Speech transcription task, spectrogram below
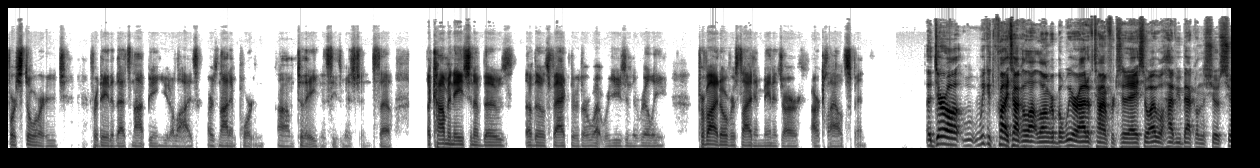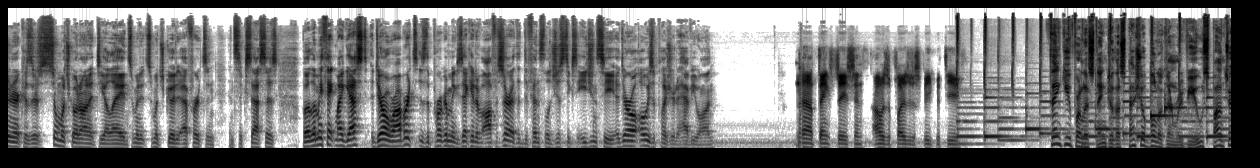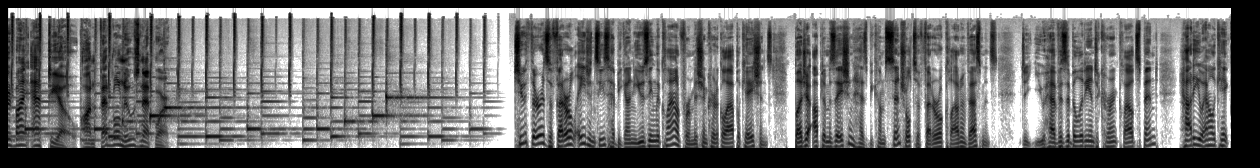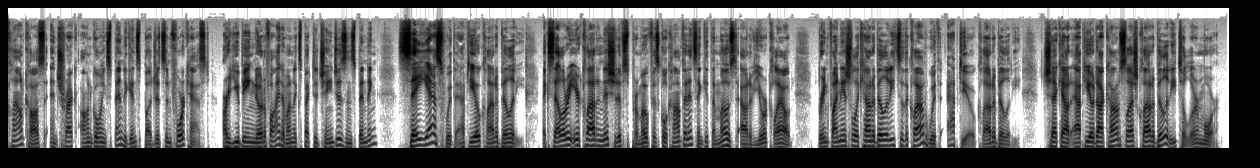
for storage for data that's not being utilized or is not important um, to the agency's mission. So a combination of those of those factors are what we're using to really provide oversight and manage our our cloud spend. Uh, Daryl, we could probably talk a lot longer, but we are out of time for today. So I will have you back on the show sooner because there's so much going on at DLA and so many, so much good efforts and, and successes. But let me thank my guest. Daryl Roberts is the Program Executive Officer at the Defense Logistics Agency. Uh, Daryl, always a pleasure to have you on. No, thanks, Jason. Always a pleasure to speak with you. Thank you for listening to the special bulletin review sponsored by Apptio on Federal News Network. Two thirds of federal agencies have begun using the cloud for mission critical applications. Budget optimization has become central to federal cloud investments. Do you have visibility into current cloud spend? How do you allocate cloud costs and track ongoing spend against budgets and forecast? Are you being notified of unexpected changes in spending? Say yes with Apptio Cloudability. Accelerate your cloud initiatives, promote fiscal confidence, and get the most out of your cloud. Bring financial accountability to the cloud with Apptio Cloudability. Check out apptio.com slash cloudability to learn more.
